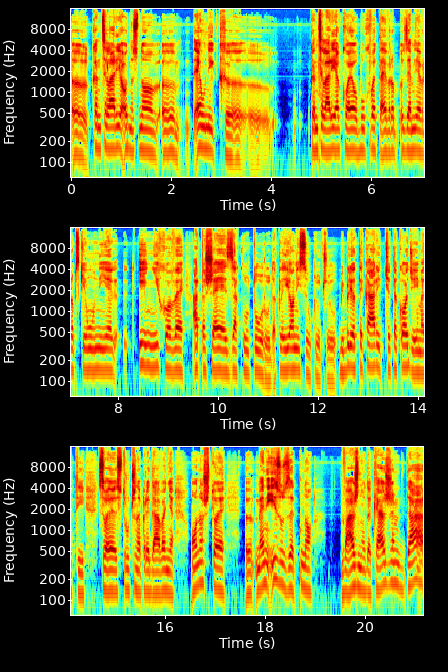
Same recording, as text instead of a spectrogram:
uh, kancelarija odnosno uh, EUNIK uh, kancelarija koja obuhvata Evro, zemlje Evropske unije i njihove atašeje za kulturu. Dakle, i oni se uključuju. Bibliotekari će takođe imati svoje stručna predavanja. Ono što je meni izuzetno uh, važno da kažem da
